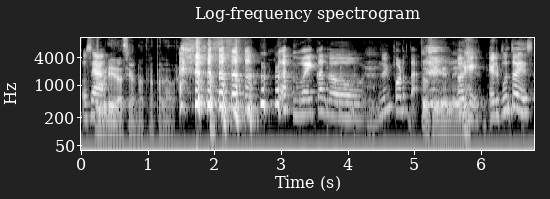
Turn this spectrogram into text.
O sea, Hibridación, otra palabra. güey, cuando... No importa. Tú síguele. Ok, el punto es,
